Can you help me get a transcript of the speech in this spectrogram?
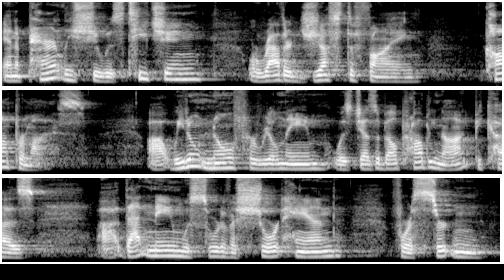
And apparently she was teaching, or rather justifying, compromise. Uh, we don't know if her real name was Jezebel, probably not, because uh, that name was sort of a shorthand for a certain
